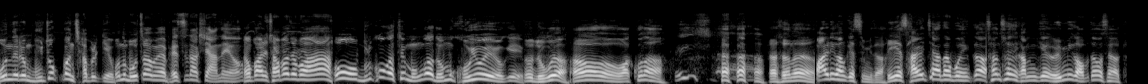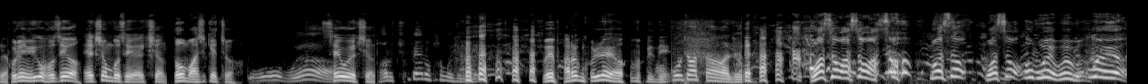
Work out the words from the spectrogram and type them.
오늘은 무조건 잡을게요. 오늘 못 잡으면 베스 낚시 안 해요. 형 빨리 잡아줘봐. 오물것 같아 뭔가 너무 고요해 여기. 너 누구야? 어 왔구나. 자 저는 빨리 감겠습니다. 이게 4일째 하다 보니까 천천히 감는 게 의미가 없다고 생각해요. 우림 이거 보세요. 액션 보세요 액션. 너무 맛있겠죠? 오 뭐야. 새우 액션. 바로 초배로 하고 싶네 왜 발음 걸려요 우리네 꽂았다 가지고. 왔어 왔어 왔어 왔어 왔어. 어 뭐야 뭐야 뭐야. 뭐야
